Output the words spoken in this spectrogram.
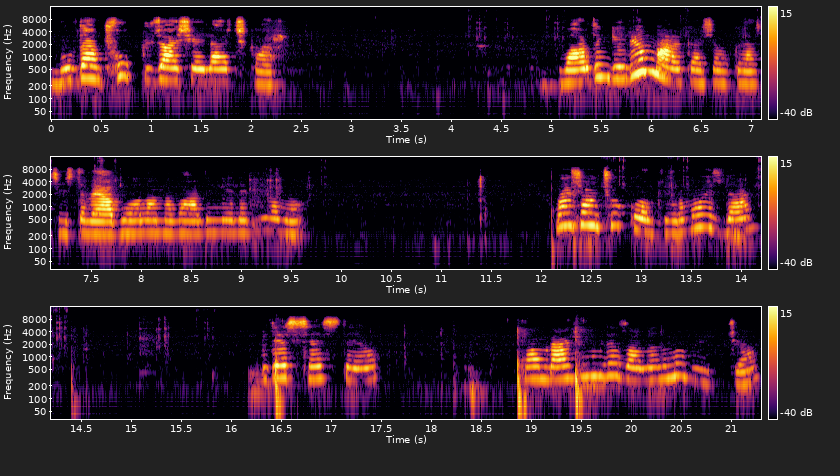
Buradan çok güzel şeyler çıkar. Vardın geliyor mu arkadaşlar bu kadar seste veya bu alanda vardın gelebiliyor mu? Ben şu an çok korkuyorum o yüzden bir de ses de yok. Tamam ben şimdi biraz alanımı büyüteceğim.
